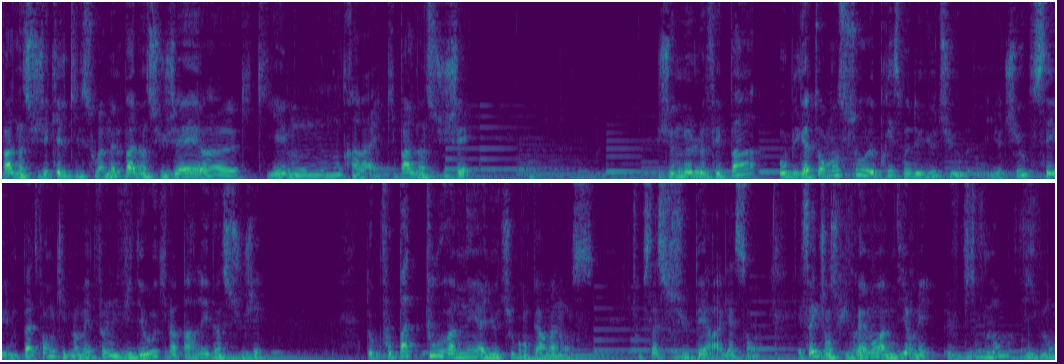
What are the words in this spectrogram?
parle d'un sujet quel qu'il soit, même pas d'un sujet euh, qui, est mon travail, qui parle d'un sujet, je ne le fais pas obligatoirement sur le prisme de YouTube. YouTube, c'est une plateforme qui permet de faire une vidéo qui va parler d'un sujet. Donc, faut pas tout ramener à YouTube en permanence. Je trouve ça super agaçant. Et c'est vrai que j'en suis vraiment à me dire, mais vivement, vivement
